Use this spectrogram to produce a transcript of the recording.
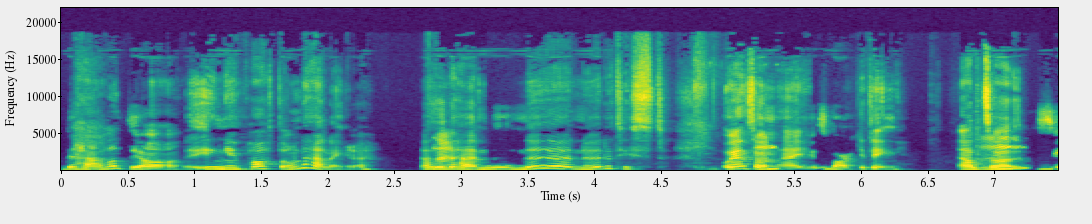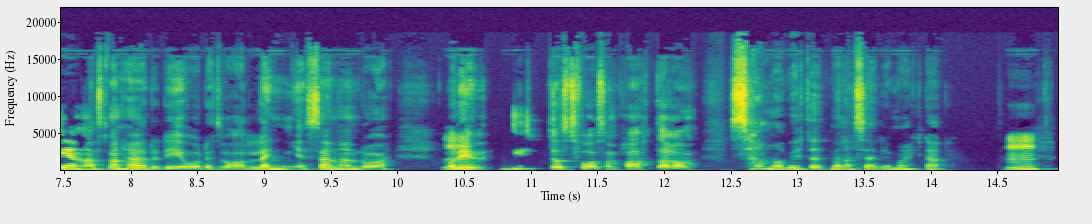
det här har inte jag, ingen pratar om det här längre. Alltså Nej. det här, nu, nu, nu är det tyst. Och en sån Mm. är ju marketing. Alltså Mm. senast man hörde det ordet var länge sedan ändå. Och det är ytterst få som pratar om samarbetet mellan sälj och marknad. Mm.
